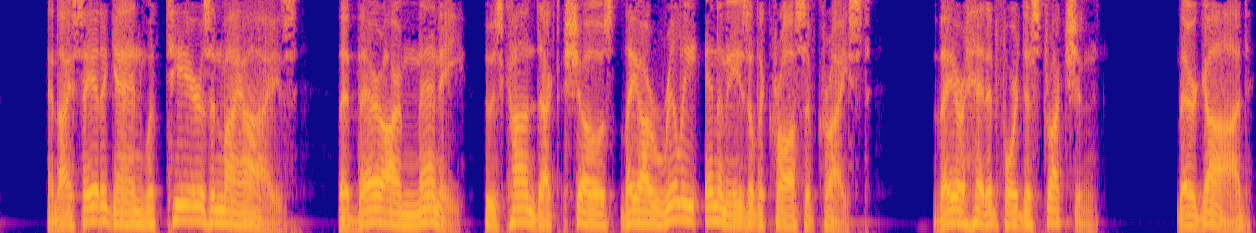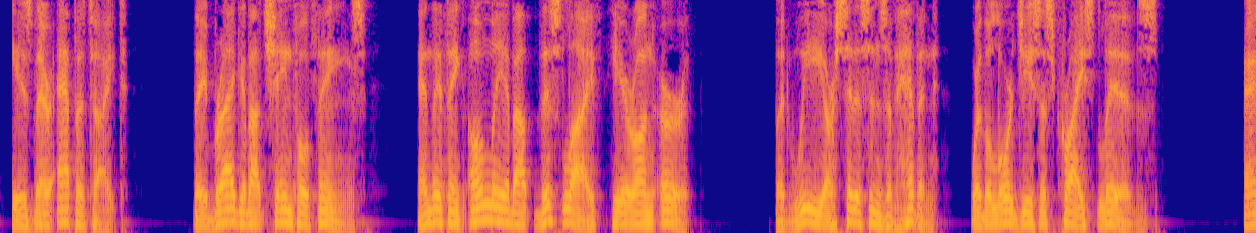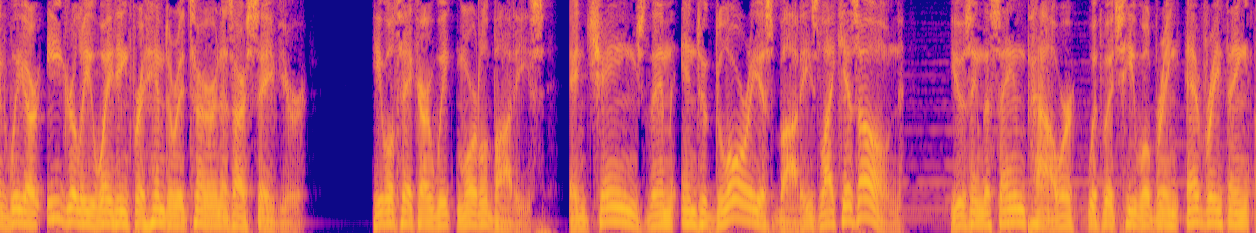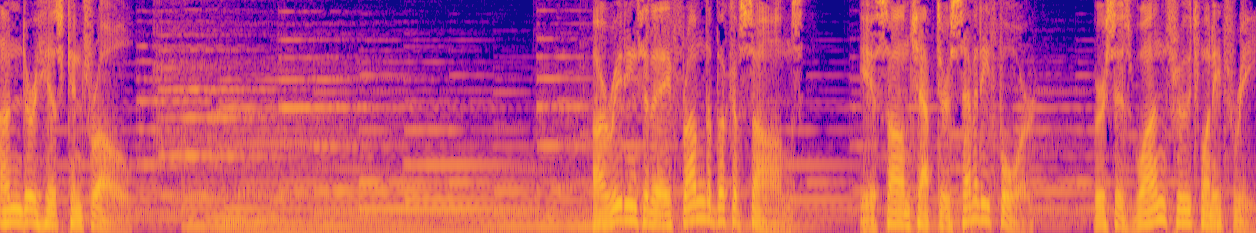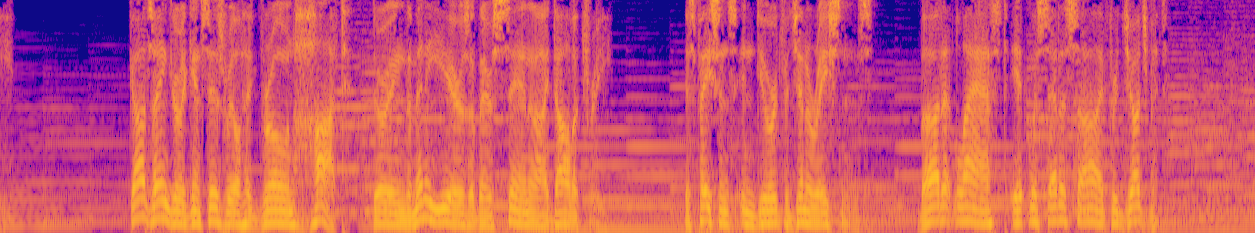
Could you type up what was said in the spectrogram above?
and I say it again with tears in my eyes, that there are many whose conduct shows they are really enemies of the cross of Christ. They are headed for destruction. Their God is their appetite. They brag about shameful things, and they think only about this life here on earth. But we are citizens of heaven, where the Lord Jesus Christ lives. And we are eagerly waiting for him to return as our Savior. He will take our weak mortal bodies and change them into glorious bodies like his own, using the same power with which he will bring everything under his control. Our reading today from the book of Psalms is Psalm chapter 74, verses 1 through 23. God's anger against Israel had grown hot during the many years of their sin and idolatry. His patience endured for generations, but at last it was set aside for judgment.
